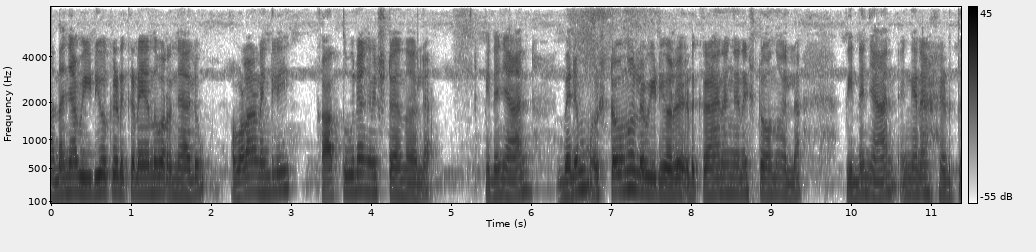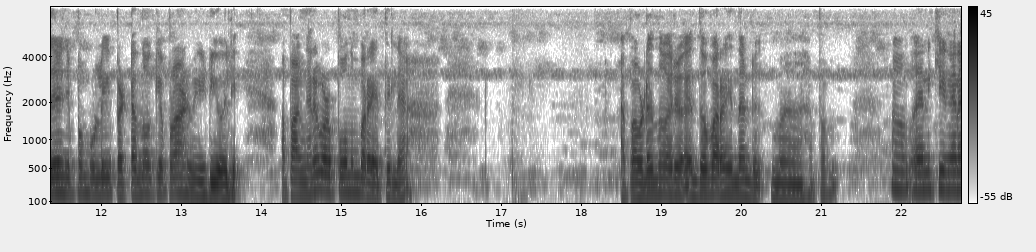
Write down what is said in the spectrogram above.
എന്നാൽ ഞാൻ വീഡിയോ ഒക്കെ എടുക്കണേന്ന് പറഞ്ഞാലും അവളാണെങ്കിൽ കാത്തൂന് അങ്ങനെ ഇഷ്ടമൊന്നുമല്ല. പിന്നെ ഞാൻ ഇവനും ഇഷ്ടമൊന്നുമില്ല വീഡിയോയിൽ എടുക്കാൻ അങ്ങനെ ഇഷ്ടമൊന്നുമല്ല. പിന്നെ ഞാൻ ഇങ്ങനെ എടുത്തു കഴിഞ്ഞപ്പം പുള്ളി പെട്ടെന്ന് നോക്കിയപ്പോഴാണ് വീഡിയോയിൽ അപ്പോൾ അങ്ങനെ കുഴപ്പമൊന്നും പറയത്തില്ല. അപ്പം അവിടെ നിന്ന് ഒരു എന്തോ പറയുന്നുണ്ട്. അപ്പം എനിക്കിങ്ങനെ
